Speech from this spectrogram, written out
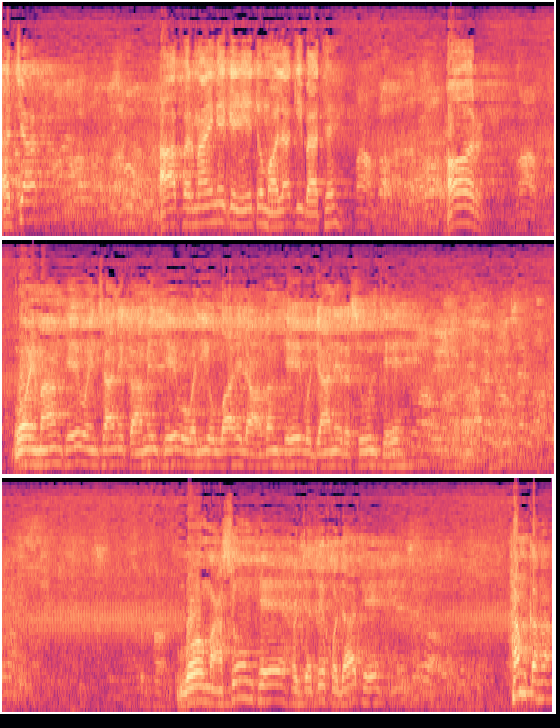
اچھا۔ آپ فرمائیں گے کہ یہ تو مولا کی بات ہے؟ اور وہ امام تھے، وہ انسان کامل تھے، وہ ولی اللہ العظم تھے، وہ جان رسول تھے۔ وہ معصوم تھے، حجت خدا تھے۔ ہم کہاں؟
